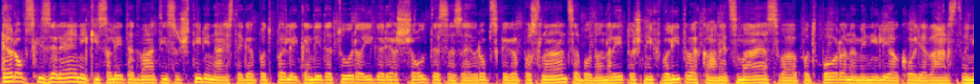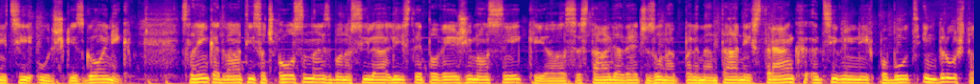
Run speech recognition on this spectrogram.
Evropski zeleni, ki so leta 2014 podprli kandidaturo Igorja Šoltesa za evropskega poslanca, bodo na letošnjih volitvah konec maja svojo podporo namenili okoljevarstvenici Urški Zgojnik. Slovenka 2018 bo nosila liste Povežimo se, ki jo sestavlja več zunaj parlamentarnih strank, civilnih pobud in društv.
